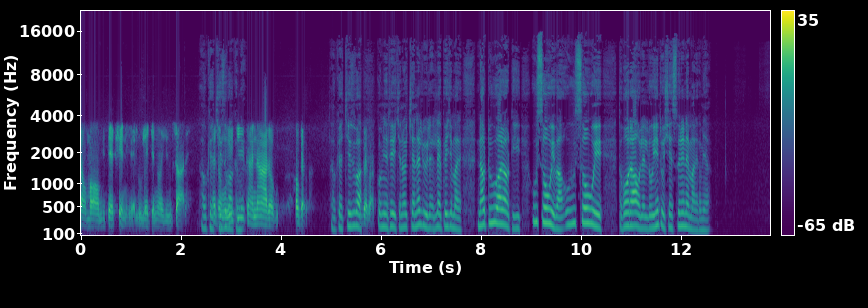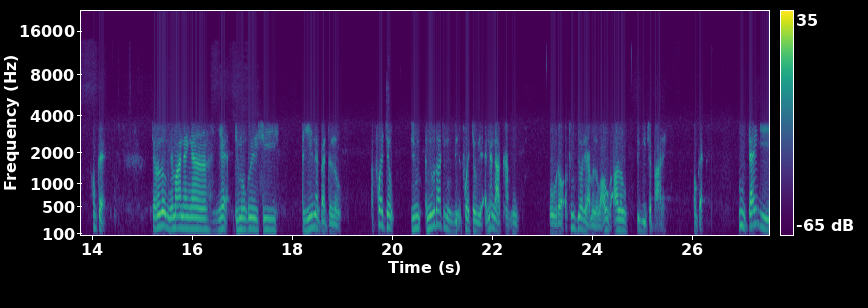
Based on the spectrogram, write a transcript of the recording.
တော်မအောင်ပြည့်ဖြစ်နေတယ်လို့လည်းကျွန်တော်ယူဆတယ်ဟုတ်ကဲ့ကျေးဇူးပါခင်ဗျာဒီကဏ္ဍကတော့ဟုတ်ကဲ့ပါဟုတ်ကဲ့ကျေးဇူးပါကိုမြင့်ထေးကျွန်တော် channel လူလည်းအလှည့်ပေးချင်ပါတယ်နောက်တူကတော့ဒီဥဆိုးဝေပါဥဆိုးဝေသဘောထားကိုလည်းလိုရင်းတူရှင်းဆွေးနွေးနိုင်ပါတယ်ခင်ဗျဟုတ်ကဲ့ ကျွန်တော်တို့မြန်မာနိုင်ငံရဲ့ဒီမိုကရေစီအရေးနဲ့ပတ်သက်လို့အဖွဲ့ချုပ်ဒီအမျိုးသားဒီမိုကရေစီအဖွဲ့ချုပ်ရဲ့အနက်နာခံမှုဟိုတော့အထူးပြောကြရမလို့ပါဘူးအားလုံးသိပြီးဖြစ်ပါတယ်ဟုတ်ကဲ့ခုတိုင်းပြည်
